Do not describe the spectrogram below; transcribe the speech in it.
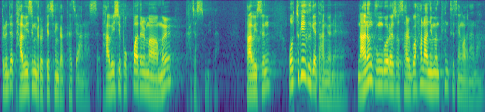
그런데 다윗은 그렇게 생각하지 않았어요. 다윗이 복받을 마음을 가졌습니다. 다윗은 어떻게 그게 당연해? 나는 궁궐에서 살고 하나님은 텐트 생활하나?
